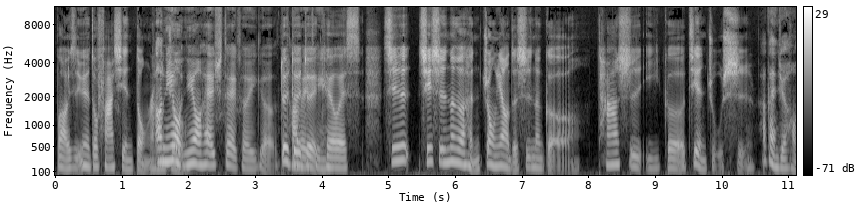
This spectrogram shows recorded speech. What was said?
不好意思，因为都发现洞，然后、哦、你有你有 hashtag 一个对对对 KOS。其实其实那个很重要的是那个，他是一个建筑师，他感觉好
